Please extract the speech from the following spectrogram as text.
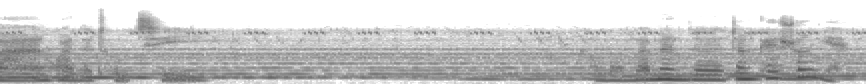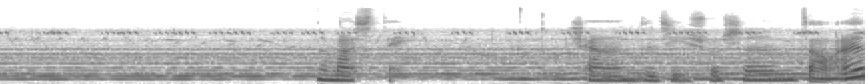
缓缓的吐气。我们慢慢的张开双眼。Namaste，向自己说声早安。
